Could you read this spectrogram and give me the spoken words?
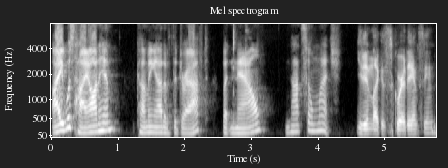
I was high on him coming out of the draft, but now not so much. You didn't like his square dancing?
